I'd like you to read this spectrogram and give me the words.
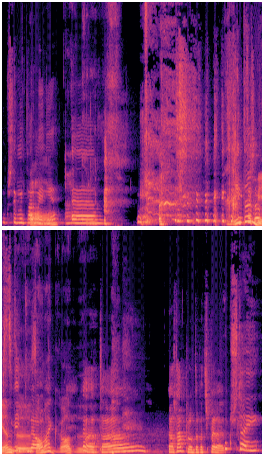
Eu gostei muito da Oh. Arménia. Ai, Ah, Rita Mendes, oh my god. Ela está. Ela está pronta para te esperar. eu gostei.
